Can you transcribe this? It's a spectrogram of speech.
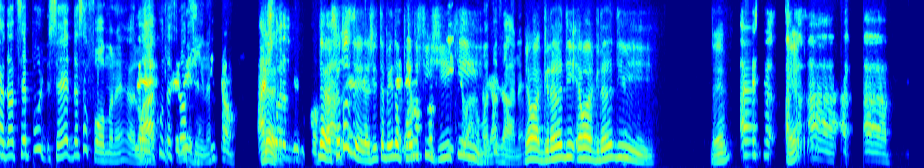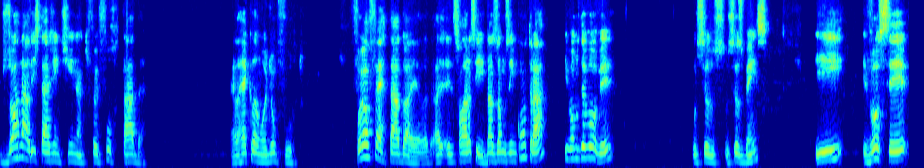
verdade, ser, por, ser dessa forma, né? Lá é, aconteceu assim, né? Então, a não, história do cortado. Não, é isso que eu tô dizendo. A gente também não é pode fingir que. Lá, né? É uma grande. É uma grande. Né? A, a, é. a, a, jornalista argentina que foi furtada, ela reclamou de um furto. Foi ofertado a ela. Eles falaram assim: nós vamos encontrar e vamos devolver os seus, os seus bens. E você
